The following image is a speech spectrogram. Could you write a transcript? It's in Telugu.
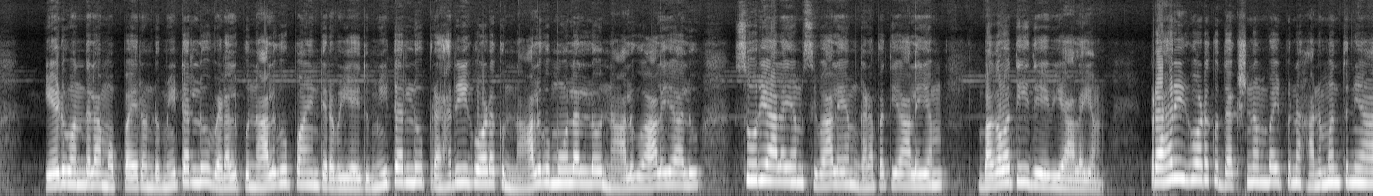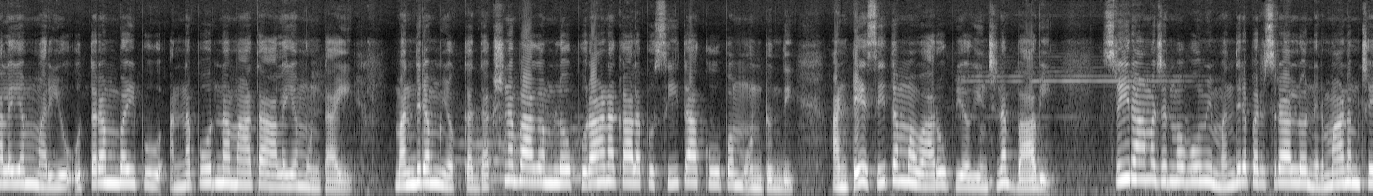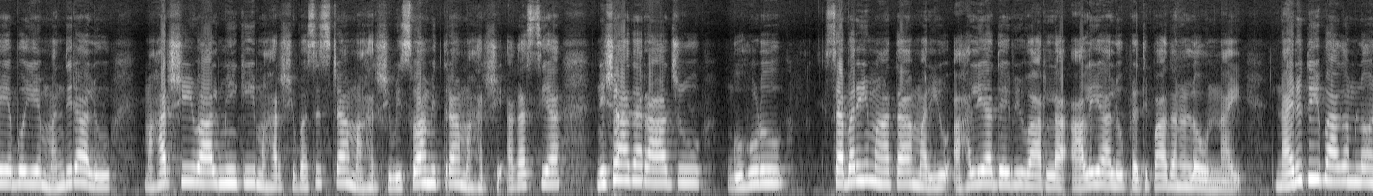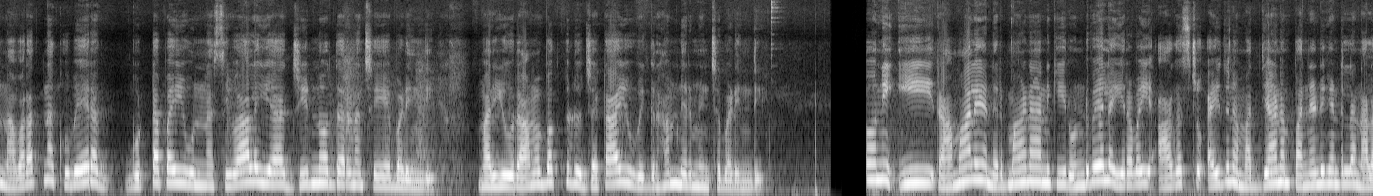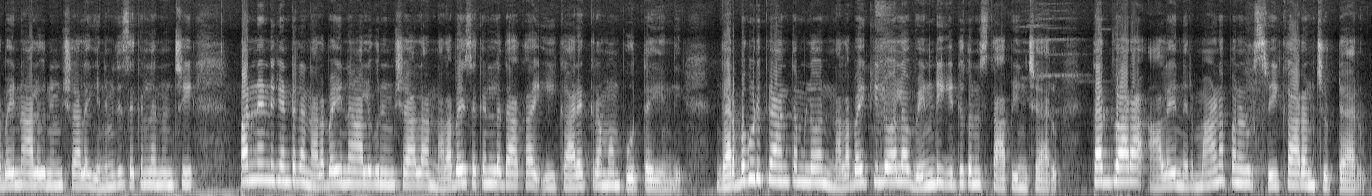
ఏడు వందల ముప్పై రెండు మీటర్లు వెడల్పు నాలుగు పాయింట్ ఇరవై ఐదు మీటర్లు ప్రహరీ గోడకు నాలుగు మూలల్లో నాలుగు ఆలయాలు సూర్యాలయం శివాలయం గణపతి ఆలయం భగవతీదేవి ఆలయం. ప్రహరీ గోడకు దక్షిణం వైపున హనుమంతుని ఆలయం మరియు ఉత్తరం వైపు అన్నపూర్ణమాత ఆలయం ఉంటాయి. మందిరం యొక్క దక్షిణ భాగంలో పురాణకాలపు సీతాకూపం ఉంటుంది. అంటే సీతమ్మ వారు ఉపయోగించిన బావి. శ్రీరామ జన్మభూమి మందిర పరిసరాల్లో నిర్మాణం చేయబోయే మందిరాలు మహర్షి వాల్మీకి మహర్షి వశిష్ఠ మహర్షి విశ్వామిత్ర మహర్షి అగస్య నిషాదరాజు గుహుడు శబరిమాత మరియు అహల్యాదేవి వార్ల ఆలయాలు ప్రతిపాదనలో ఉన్నాయి. నైరుతి భాగంలో నవరత్న కుబేర గుట్టపై ఉన్న శివాలయ జీర్ణోద్ధరణ చేయబడింది. మరియు రామభక్తుడు జటాయు విగ్రహం నిర్మించబడింది. లోని ఈ రామాలయ నిర్మాణానికి రెండు వేల ఇరవై ఆగస్టు ఐదున మధ్యాహ్నం పన్నెండు గంటల నలభై నాలుగు నిమిషాల ఎనిమిది సెకండ్ల నుంచి పన్నెండు గంటల నలభై నాలుగు నిమిషాల నలభై సెకండ్ల దాకా ఈ కార్యక్రమం పూర్తయింది. గర్భగుడి ప్రాంతంలో నలభై కిలోల వెండి ఇటుకను స్థాపించారు. తద్వారా ఆలయ నిర్మాణ పనులు శ్రీకారం చుట్టారు.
